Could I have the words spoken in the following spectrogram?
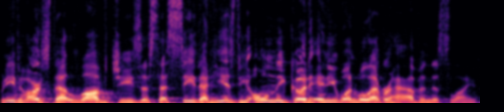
We need hearts that love Jesus, that see that He is the only good anyone will ever have in this life.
